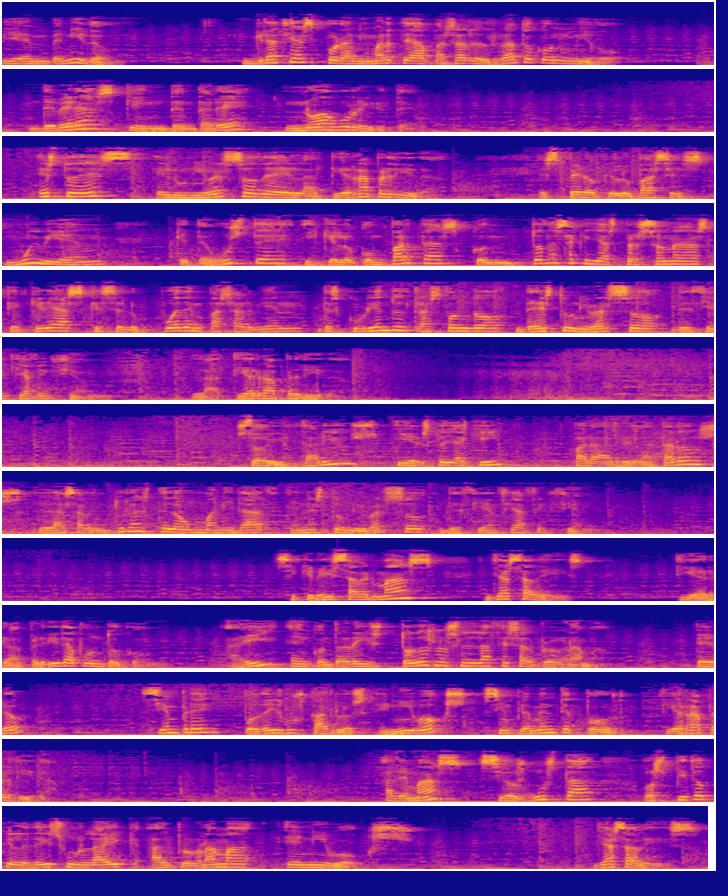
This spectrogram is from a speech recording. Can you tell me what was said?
Bienvenido. Gracias por animarte a pasar el rato conmigo. De veras que intentaré no aburrirte. Esto es el universo de la Tierra Perdida. Espero que lo pases muy bien, que te guste y que lo compartas con todas aquellas personas que creas que se lo pueden pasar bien descubriendo el trasfondo de este universo de ciencia ficción, la Tierra Perdida. Soy Darius y estoy aquí para relataros las aventuras de la humanidad en este universo de ciencia ficción. Si queréis saber más, ya sabéis, tierraperdida.com. Ahí encontraréis todos los enlaces al programa, pero siempre podéis buscarlos en iVoox simplemente por Tierra Perdida. Además, si os gusta, os pido que le deis un like al programa en iVoox. Ya sabéis,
